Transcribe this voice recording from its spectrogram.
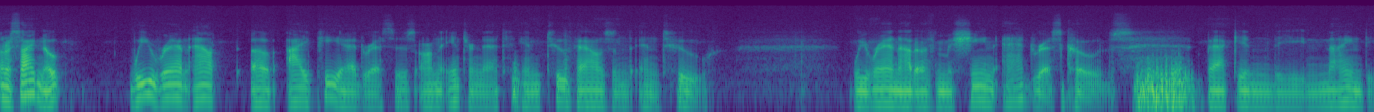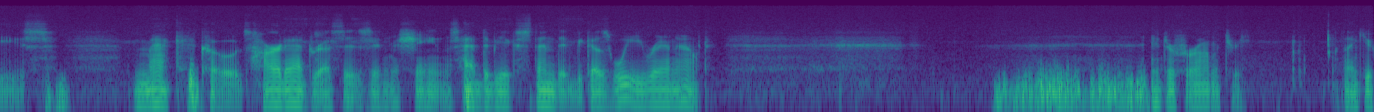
On a side note, we ran out of IP addresses on the internet in 2002 we ran out of machine address codes back in the 90s. MAC codes, hard addresses in machines, had to be extended because we ran out. Interferometry. Thank you.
